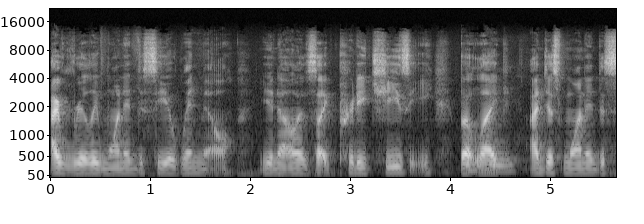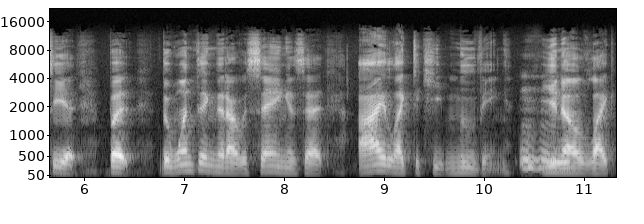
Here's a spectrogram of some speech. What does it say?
I really wanted to see a windmill. You know, it's like pretty cheesy, but mm-hmm. like I just wanted to see it. But the one thing that I was saying is that I like to keep moving. Mm-hmm. You know, like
